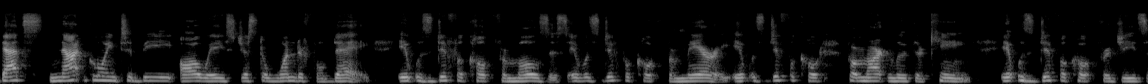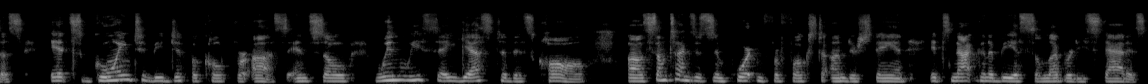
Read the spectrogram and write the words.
that's not going to be always just a wonderful day. It was difficult for Moses. It was difficult for Mary. It was difficult for Martin Luther King. It was difficult for Jesus. It's going to be difficult for us. And so when we say yes to this call, uh, sometimes it's important for folks to understand it's not going to be a celebrity status,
